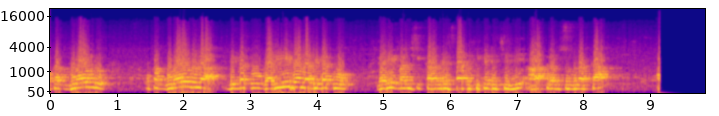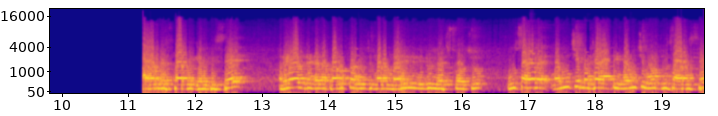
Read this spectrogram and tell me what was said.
ఒక గోల్డ్ ఒక గోల్డుల బిడ్డకు గరీబుల బిడ్డకు గరీబ్ మనిషి కాంగ్రెస్ పార్టీ టికెట్ ఇచ్చింది ఆత్రం సుగునక్క కాంగ్రెస్ పార్టీ గెలిపిస్తే రేవంత్ రెడ్డి అనే ప్రభుత్వం నుంచి మనం మరిన్ని నిధులు తెచ్చుకోవచ్చు. చూసాయన మంచి మెజారిటీ మంచి ఓట్లు సాధిస్తే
